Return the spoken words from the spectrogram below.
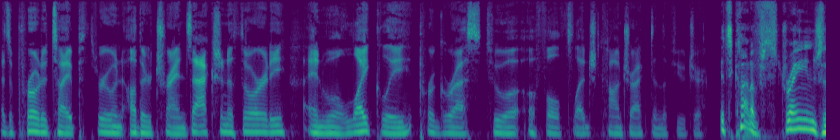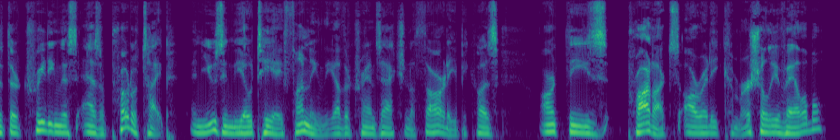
as a prototype through an other transaction authority and will likely progress to a, a full fledged contract in the future. It's kind of strange that they're treating this as a prototype and using the OTA funding, the other transaction authority, because aren't these products already commercially available?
